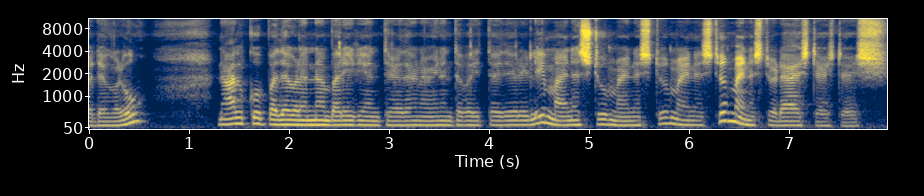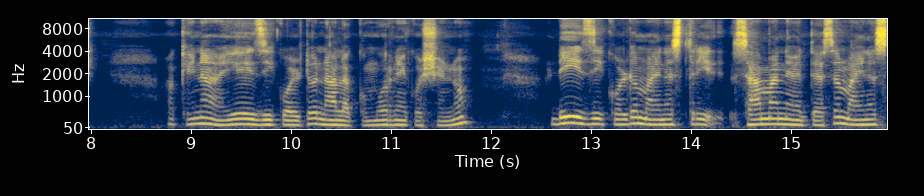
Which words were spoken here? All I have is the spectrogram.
ಪದಗಳು, ನಾಲ್ಕು ಪದಗಳನ್ನು ಬರೀರಿ ಅಂತ ಹೇಳಿದಾಗ ನಾವೇನಂತ ಬರೀತಾ ಇದ್ದೇವೆ ಇಲ್ಲಿ? Minus two minus two minus two minus two, dash dash dash. ಓಕೆನಾ? ಎ ಇಸ್ ಈಕ್ವಲ್ ಟು ನಾಲ್ಕು. ಮೂರನೇ question. D is equal to minus three ಸಾಮಾನ್ಯ ವ್ಯತ್ಯಾಸ ಮೈನಸ್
